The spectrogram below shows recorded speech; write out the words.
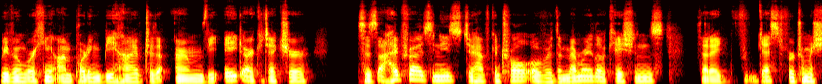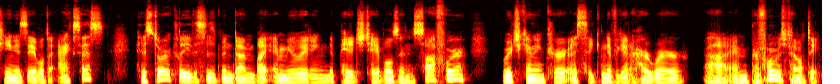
We've been working on porting bhyve to the ARM v8 architecture, says a hypervisor needs to have control over the memory locations that a guest virtual machine is able to access. Historically, this has been done by emulating the page tables in software, which can incur a significant hardware uh, and performance penalty.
